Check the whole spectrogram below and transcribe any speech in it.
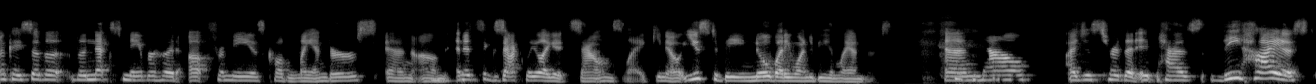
okay, so the the next neighborhood up from me is called Landers, and um and it's exactly like it sounds like. You know, it used to be nobody wanted to be in Landers, and now I just heard that it has the highest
